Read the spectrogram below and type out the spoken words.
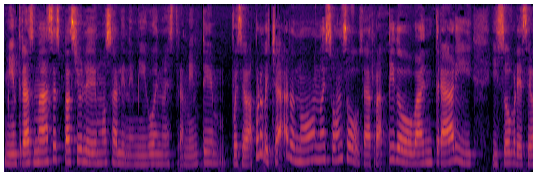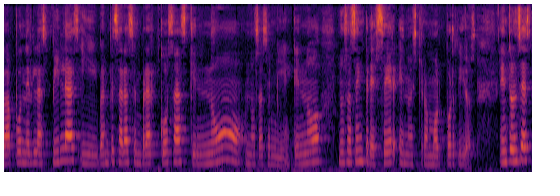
Mientras más espacio le demos al enemigo en nuestra mente, pues se va a aprovechar, ¿no? No es onzo, o sea, rápido va a entrar y, y sobre, se va a poner las pilas y va a empezar a sembrar cosas que no nos hacen bien, que no nos hacen crecer en nuestro amor por Dios. Entonces,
